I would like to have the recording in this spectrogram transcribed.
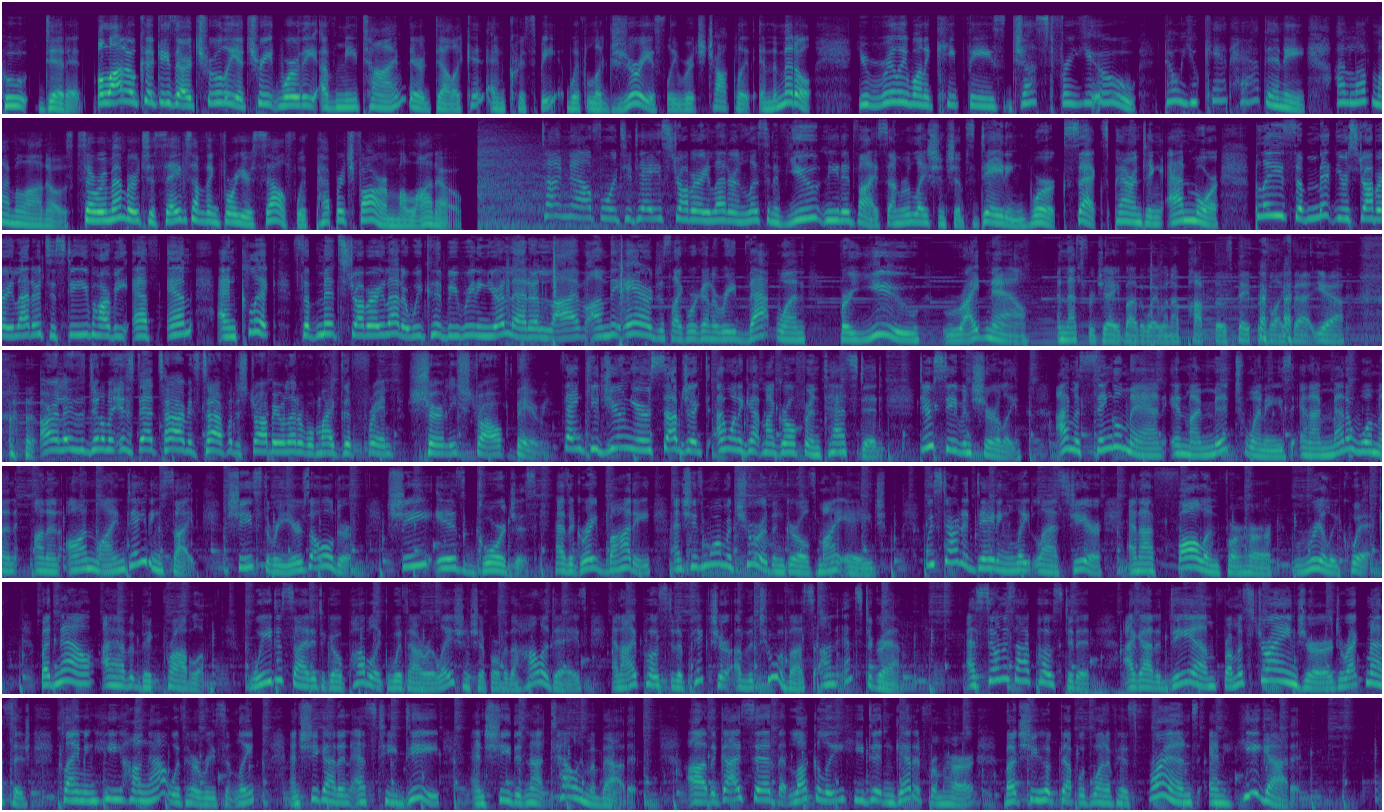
who did it. Milano cookies are truly a treat worthy of me time. They're delicate and crispy with luxuriously rich chocolate in the middle. You really want to keep these just for you. No, you can't have any. I love my Milanos. So remember to save something for yourself with Pepperidge Farm Milano. Time now for today's Strawberry Letter. And listen, if you need advice on relationships, dating, work, sex, parenting, and more, please submit your Strawberry Letter to Steve Harvey FM and click Submit Strawberry Letter. We could be reading your letter live on the air, just like we're going to read that one for you right now. And that's for Jay, by the way, when I pop those papers like that. Yeah. All right, ladies and gentlemen, it's that time. It's time for the Strawberry Letter with my good friend, Shirley Strawberry. Thank you, Junior. Subject I want to get my girlfriend tested. Dear Stephen Shirley, I'm a single man in my mid 20s, and I met a woman on an online dating site. She's three years older. She is gorgeous, has a great body, and she's more mature than girls my age. We started dating late last year, and I've fallen for her really quick. But now I have a big problem. We decided to go public with our relationship over the holidays, and I posted a picture of the two of us on Instagram. As soon as I posted it, I got a DM from a stranger, a direct message, claiming he hung out with her recently and she got an STD and she did not tell him about it. Uh, the guy said that luckily he didn't get it from her, but she hooked up with one of his friends and he got it.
